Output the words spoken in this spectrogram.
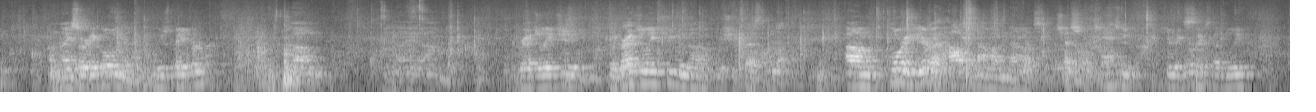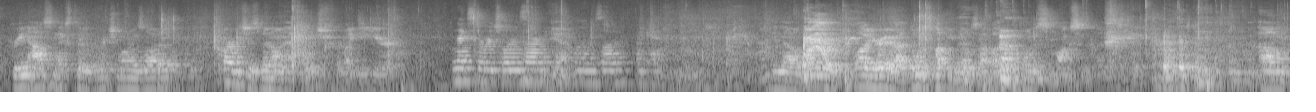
on a nice article in the newspaper. Um, And I um, congratulate you, congratulate you and uh, wish you best of luck. Um, Lori, there's a house down on uh, Chestnut, 236, I believe, greenhouse next to Rich Lauren's Auto. Garbage has been on that porch for like a year. Next to Rich Lorenzar? Yeah. Lorenzar, okay. You know, while you're, while you're uh, doing the puppy mills, I bought one of some moccasin. Um,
